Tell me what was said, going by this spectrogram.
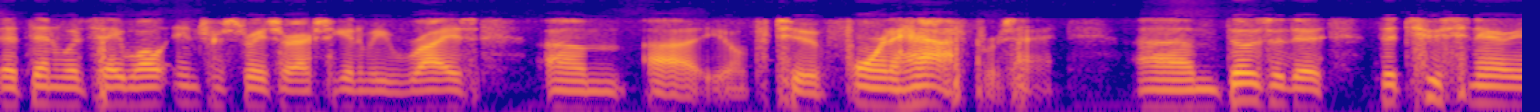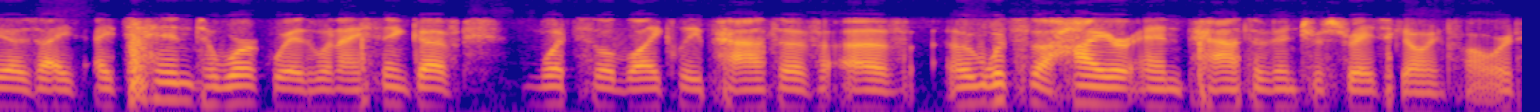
that then would say, well, interest rates are actually going to be rise, um, uh, you know, to four and a half percent. Um, those are the, the two scenarios I, I tend to work with when I think of what's the likely path of, of what's the higher end path of interest rates going forward.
